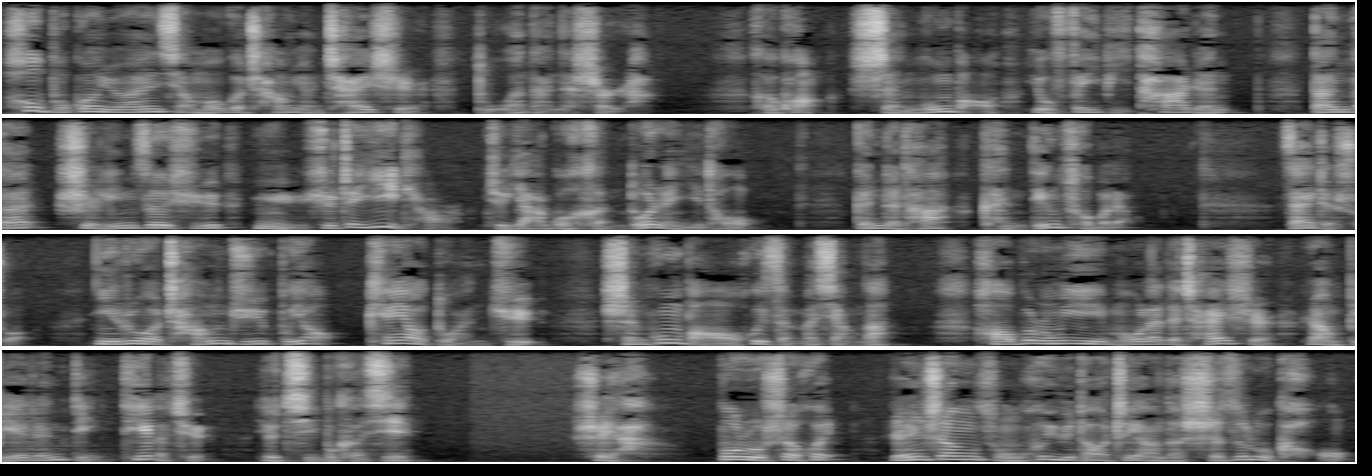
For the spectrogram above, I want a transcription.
候补官员想谋个长远差事，多难的事儿啊！何况沈公宝又非比他人。”单单是林则徐女婿这一条，就压过很多人一头，跟着他肯定错不了。再者说，你若长局不要，偏要短局，沈公宝会怎么想呢？好不容易谋来的差事，让别人顶替了去，又岂不可惜？是呀，步入社会，人生总会遇到这样的十字路口，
